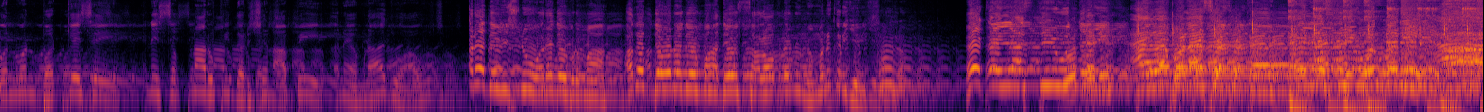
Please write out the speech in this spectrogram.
વનવન વન વન ભટકે છે. એને સપના રૂપી દર્શન આપી અને હમણાં જ હું આવું છું. અરે દેવ વિષ્ણુ અરે દેવ બ્રહ્મા આ તો દેવનો દેવ મહાદેવ ચાલો આપણે એનું નમન કરીએ હે કૈલાસથી ઉતરી આવ્યા ભોળા શંકર કૈલાસથી ઉતરી આવ્યા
